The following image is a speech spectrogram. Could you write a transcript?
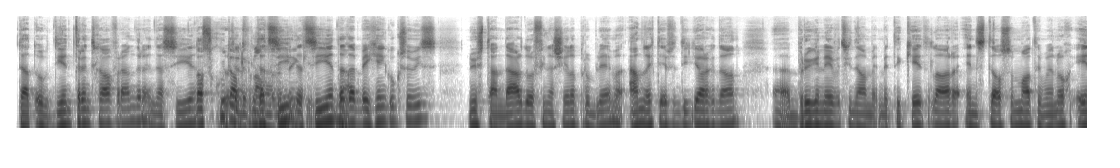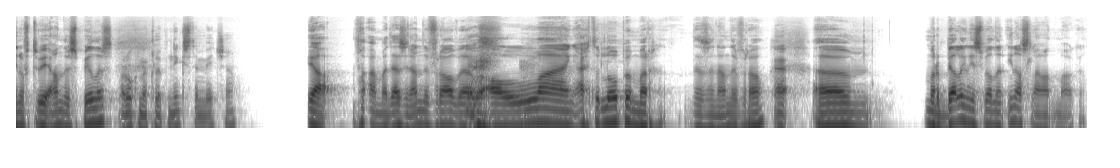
dat ook die trend gaat veranderen. En dat zie je. Dat is goed dat, veranderen, zie, dat zie je, dat Ja. dat bij Genk ook zo is. Nu staan daar door financiële problemen. Anderlecht heeft het dit jaar gedaan. Eh Bruggen heeft het gedaan met, met de ketelaren. En stelselmatig met nog één of twee andere spelers. Maar ook met Club Niks een beetje. Ja, maar, maar dat is een ander verhaal. We hebben al lang achterlopen, maar dat is een ander verhaal. Ja. Ehm, maar België is wel een inafslag aan het maken.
